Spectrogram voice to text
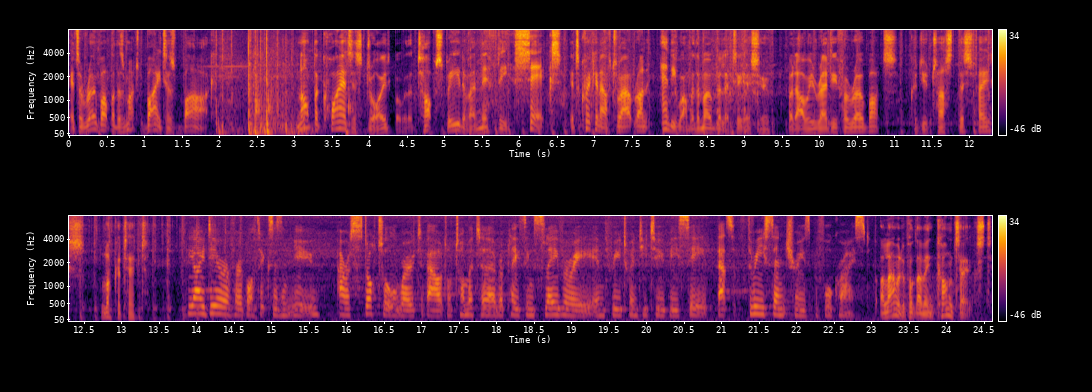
it's a robot with as much bite as bark. Not the quietest droid, but with a top speed of a nifty six, it's quick enough to outrun anyone with a mobility issue. But are we ready for robots? Could you trust this face? Look at it. The idea of robotics isn't new. Aristotle wrote about automata replacing slavery in 322 BC. That's three centuries before Christ. Allow me to put that in context.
